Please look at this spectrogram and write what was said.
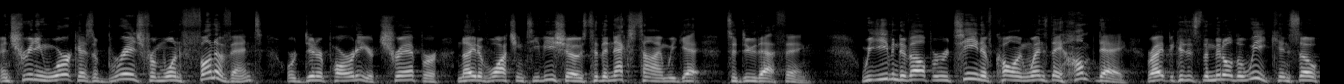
and treating work as a bridge from one fun event or dinner party or trip or night of watching TV shows to the next time we get to do that thing. We even develop a routine of calling Wednesday hump day, right? Because it's the middle of the week. And so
